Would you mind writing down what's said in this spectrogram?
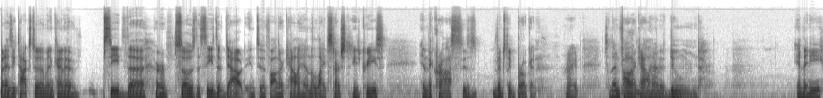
But as he talks to him and kind of seeds the or sows the seeds of doubt into Father Callahan, the light starts to decrease and the cross is eventually broken. Right. So then Father Callahan is doomed. And then he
